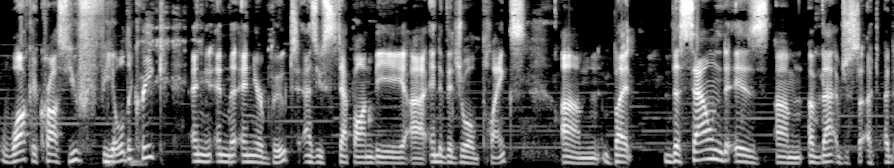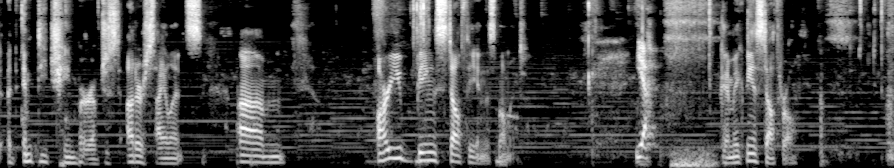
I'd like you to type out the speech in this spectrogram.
walk across, you feel the creak and and the in your boot as you step on the uh, individual planks. Um, but the sound is um, of that of just a, a, an empty chamber of just utter silence. Um, are you being stealthy in this moment? yeah. Okay, make me a stealth roll. I'm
